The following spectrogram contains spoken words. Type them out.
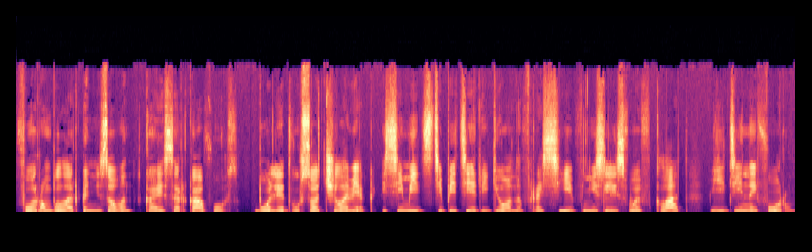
Форум был организован КСРК ВОЗ. Более 200 человек из 75 регионов России внесли свой вклад в единый форум.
